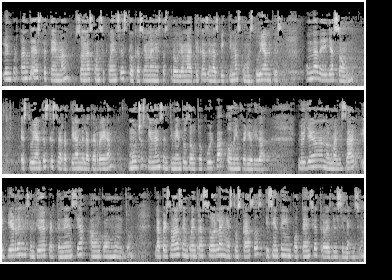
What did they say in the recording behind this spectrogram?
Lo importante de este tema son las consecuencias que ocasionan estas problemáticas en las víctimas como estudiantes. Una de ellas son estudiantes que se retiran de la carrera, muchos tienen sentimientos de autoculpa o de inferioridad. Lo llegan a normalizar y pierden el sentido de pertenencia a un conjunto. La persona se encuentra sola en estos casos y siente impotencia a través del silencio.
